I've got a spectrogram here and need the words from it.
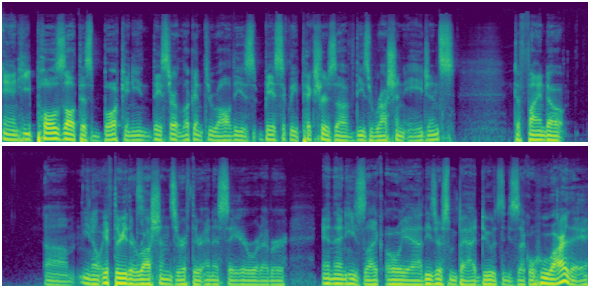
and he pulls out this book and he, they start looking through all these basically pictures of these Russian agents to find out, um, you know, if they're either Russians or if they're NSA or whatever. And then he's like, "Oh yeah, these are some bad dudes." And he's like, "Well, who are they?"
